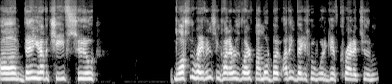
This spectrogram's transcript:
Um, then you have the Chiefs who lost to the Ravens and Clyde Edwards fumbled, but I think Vegas would, would give credit to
